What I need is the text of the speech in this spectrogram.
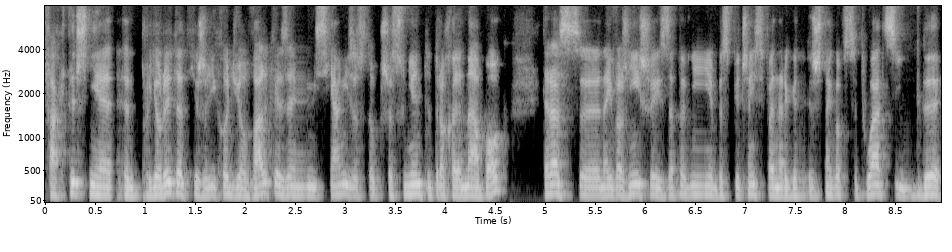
faktycznie ten priorytet, jeżeli chodzi o walkę z emisjami, został przesunięty trochę na bok. Teraz najważniejsze jest zapewnienie bezpieczeństwa energetycznego w sytuacji, gdy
